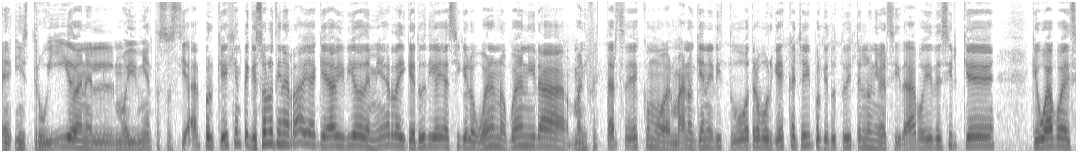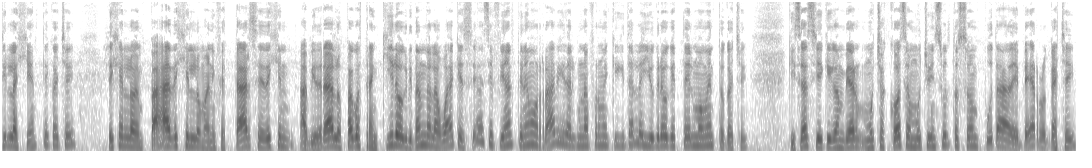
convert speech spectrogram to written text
eh, instruido en el movimiento social, porque hay gente que solo tiene rabia, que ha vivido de mierda y que tú digas así que los buenos no pueden ir a manifestarse. Es como, hermano, ¿quién eres tú? Otro burgués, ¿cachai? Porque tú estuviste en la universidad, podéis decir que, qué hueá puede decir la gente, ¿cachai? Déjenlo en paz, déjenlo manifestarse, dejen a piedrar a los pacos tranquilos, gritando la weá que sea. Si al final tenemos rabia de alguna forma hay que quitarla, y yo creo que este es el momento, ¿cachai? Quizás si hay que cambiar muchas cosas, muchos insultos son puta de perro, ¿cachai?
